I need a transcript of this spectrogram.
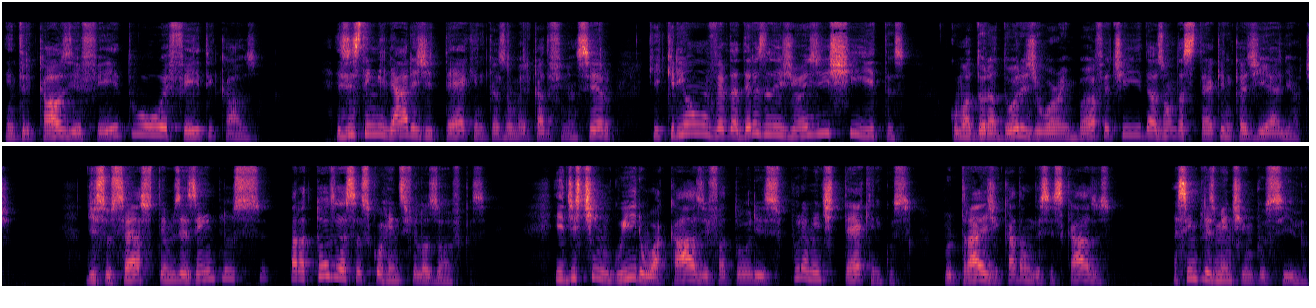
entre causa e efeito ou efeito e causa. Existem milhares de técnicas no mercado financeiro que criam verdadeiras legiões de xiitas, como adoradores de Warren Buffett e das ondas técnicas de Eliot. De sucesso, temos exemplos para todas essas correntes filosóficas. E distinguir o acaso e fatores puramente técnicos por trás de cada um desses casos é simplesmente impossível.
